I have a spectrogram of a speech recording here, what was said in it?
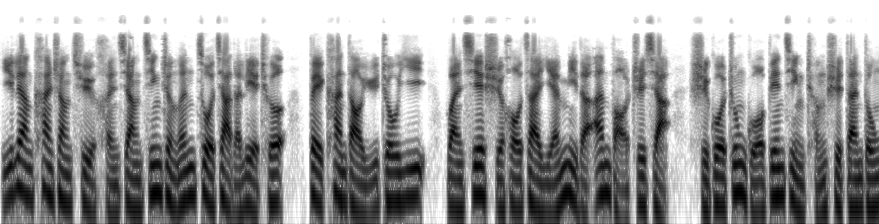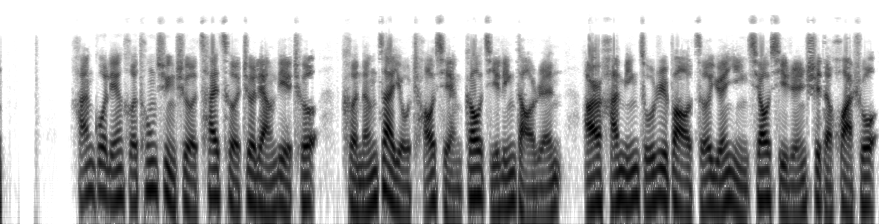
一辆看上去很像金正恩座驾的列车被看到于周一晚些时候在严密的安保之下驶过中国边境城市丹东。韩国联合通讯社猜测，这辆列车可能载有朝鲜高级领导人，而韩民族日报则援引消息人士的话说，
